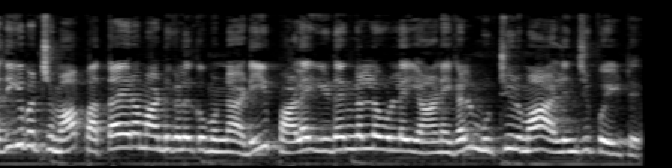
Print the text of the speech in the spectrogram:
அதிகபட்சமாக பத்தாயிரம் ஆண்டுகளுக்கு முன்னாடி பல இடங்களில் உள்ள யானைகள் முற்றிலுமாக அழிஞ்சு போயிட்டு.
